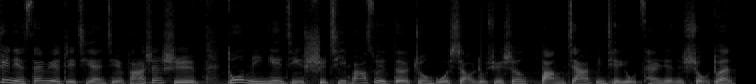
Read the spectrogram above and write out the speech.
去年三月这起案件发生时，多名年仅十七八岁的中国小留学生绑架并且用残忍的手段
